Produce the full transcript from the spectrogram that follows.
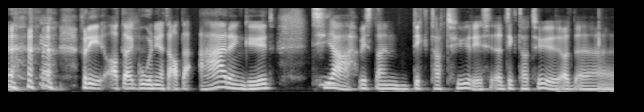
Fordi at det er gode nyheter at det er en gud Tja, hvis det er en diktatur, eh, diktatur uh,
